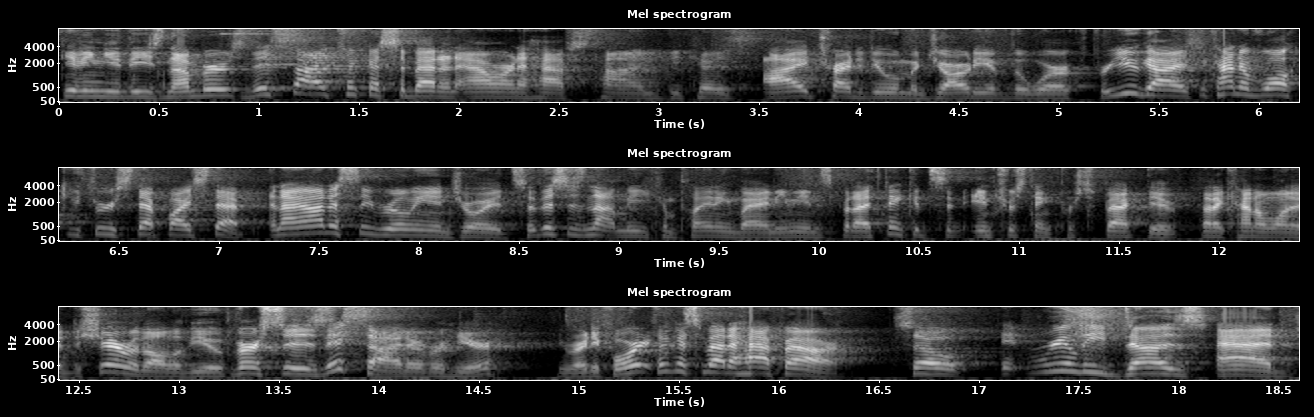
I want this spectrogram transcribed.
giving you these numbers. This side took us about an hour and a half's time because I tried to do a majority of the work for you guys to kind of walk you through step by step. And I honestly really enjoyed it. So this is not me complaining by any means, but I think it's an interesting perspective that I kind of wanted to share with all of you versus this side over here. You ready for it? it took us about a half hour. So it really does add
